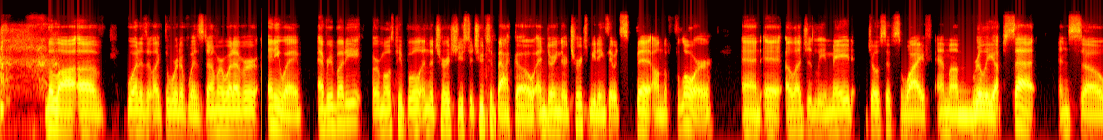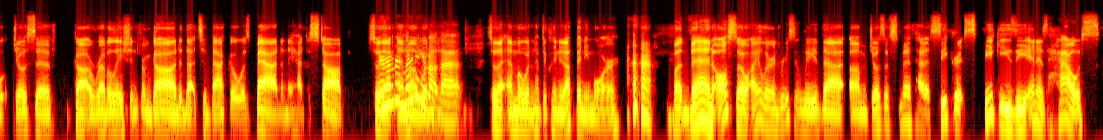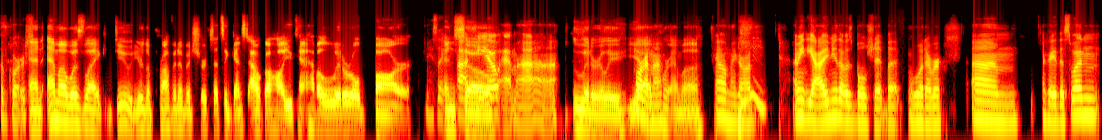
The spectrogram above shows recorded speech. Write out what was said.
the law of what is it like the word of wisdom or whatever. Anyway, everybody or most people in the church used to chew tobacco, and during their church meetings, they would spit on the floor, and it allegedly made Joseph's wife Emma really upset. And so Joseph got a revelation from God that tobacco was bad and they had to stop. So I that remember Emma learning about that. So that Emma wouldn't have to clean it up anymore. But then also, I learned recently that um, Joseph Smith had a secret speakeasy in his house. of course. And Emma was like, dude, you're the prophet of a church that's against alcohol. You can't have a literal bar. He's like, and so- you, Emma. Literally. Yeah. Poor Emma. Poor Emma. Oh my God. I mean, yeah, I knew that was bullshit, but whatever. Um, okay, this one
